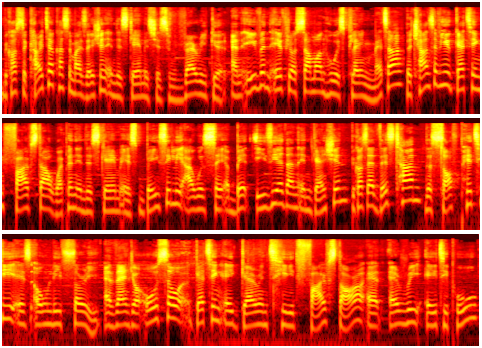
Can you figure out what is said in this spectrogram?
because the character customization in this game is just very good. And even if you're someone who is playing meta, the chance of you getting 5 star weapon in this game is basically I would say a bit easier than in Genshin because at this time the soft pity is only 30 and then you're also getting a guaranteed 5 star at every 80 pool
